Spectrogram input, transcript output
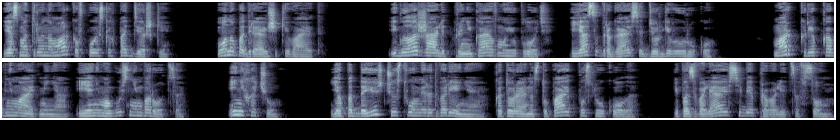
Я смотрю на Марка в поисках поддержки. Он ободряюще кивает. Игла жалит, проникая в мою плоть, я, содрогаясь, отдергиваю руку. Марк крепко обнимает меня, и я не могу с ним бороться. И не хочу. Я поддаюсь чувству умиротворения, которое наступает после укола, и позволяю себе провалиться в сон.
